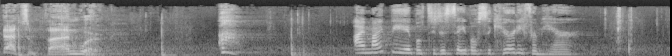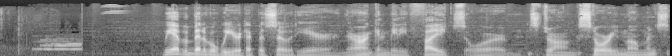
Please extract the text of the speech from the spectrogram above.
That's some fine work. Ah, I might be able to disable security from here. We have a bit of a weird episode here. There aren't going to be any fights or strong story moments.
